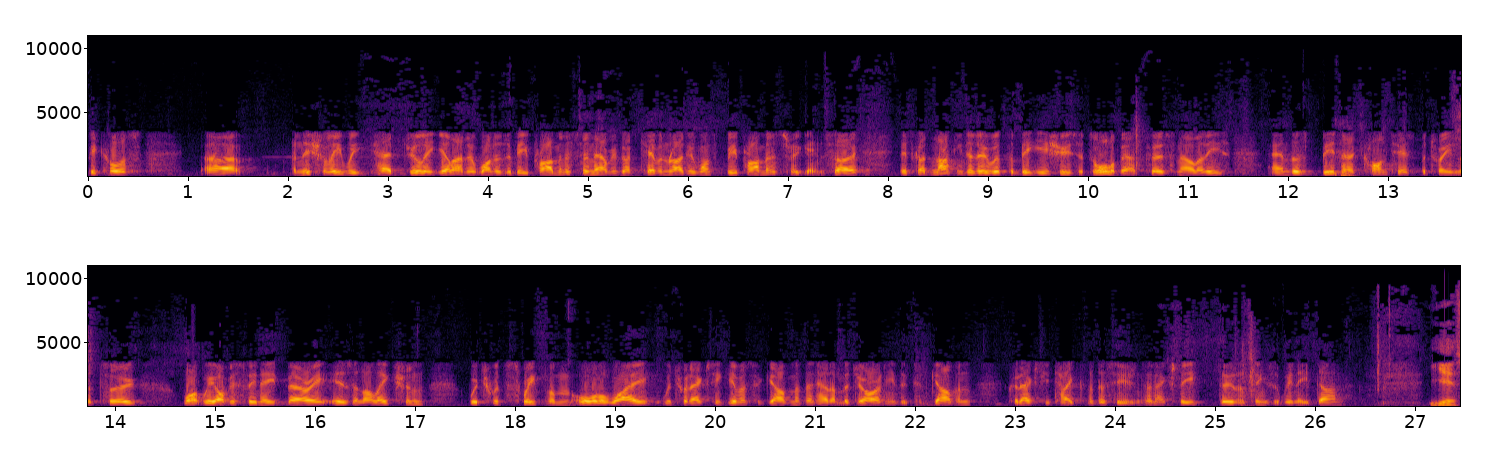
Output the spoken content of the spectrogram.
because uh, initially we had Julia Gillard who wanted to be Prime Minister, now we've got Kevin Rudd who wants to be Prime Minister again. So it's got nothing to do with the big issues. It's all about personalities and there's bitter contest between the two. What we obviously need, Barry, is an election which would sweep them all away, which would actually give us a government that had a majority that could govern, could actually take the decisions and actually do the things that we need done. Yes,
